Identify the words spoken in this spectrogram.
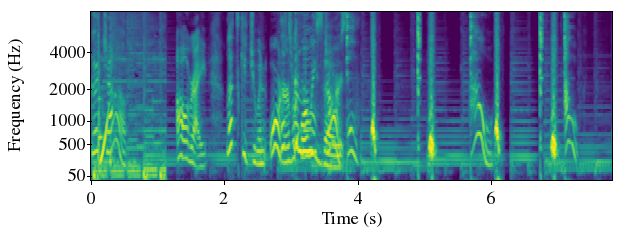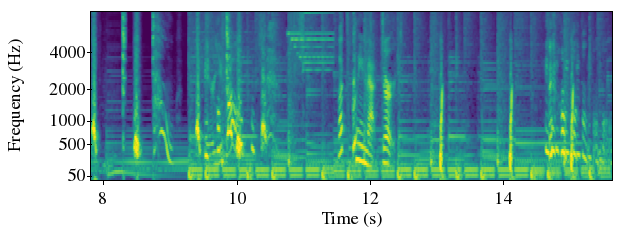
Good job. All right, let's get you in order Let's before we start. those. Ow! Ow! Ow! There you go. Let's clean that dirt.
